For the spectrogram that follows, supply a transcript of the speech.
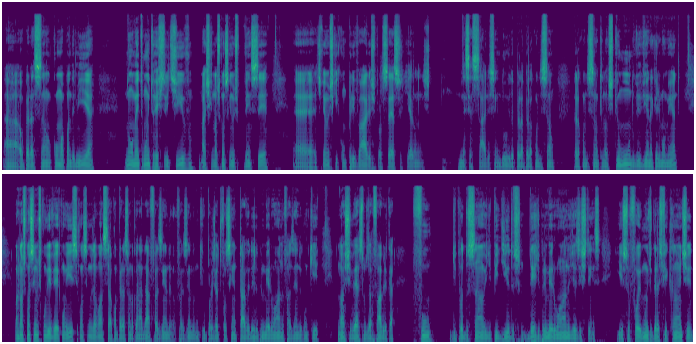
a operação com uma pandemia, num momento muito restritivo, mas que nós conseguimos vencer. É, tivemos que cumprir vários processos que eram necessários, sem dúvida, pela, pela condição pela condição que, nós, que o mundo vivia naquele momento. Mas nós conseguimos conviver com isso e conseguimos avançar com a operação no Canadá, fazendo, fazendo com que o projeto fosse rentável desde o primeiro ano, fazendo com que nós tivéssemos a fábrica full de produção e de pedidos desde o primeiro ano de existência. Isso foi muito gratificante,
